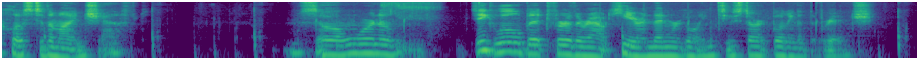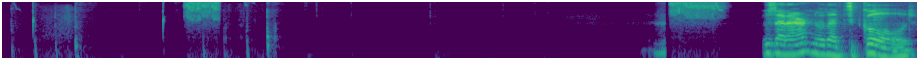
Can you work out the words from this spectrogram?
Close to the mine shaft. So we're gonna dig a little bit further out here and then we're going to start building up the bridge. Is that iron? No, that's gold.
